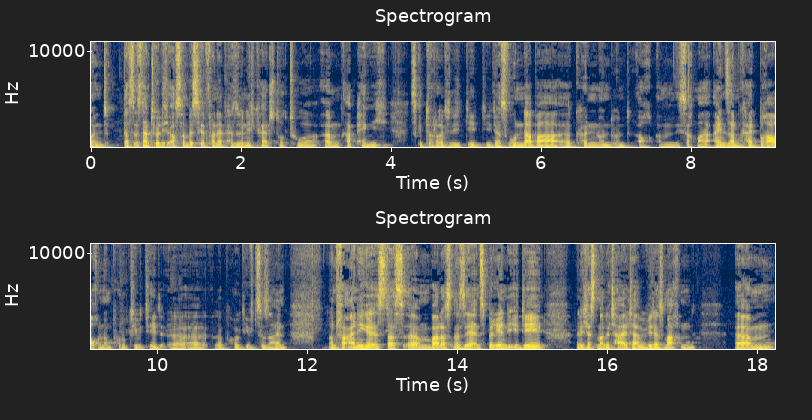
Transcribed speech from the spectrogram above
Und das ist natürlich auch so ein bisschen von der Persönlichkeitsstruktur ähm, abhängig. Es gibt auch Leute, die, die, die das wunderbar äh, können und, und auch, ähm, ich sag mal, Einsamkeit brauchen, um Produktivität äh, äh, produktiv zu sein. Und für einige ist das, ähm, war das eine sehr inspirierende Idee, wenn ich das mal geteilt habe, wie wir das machen. Ähm,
